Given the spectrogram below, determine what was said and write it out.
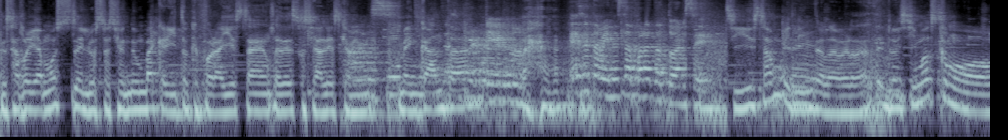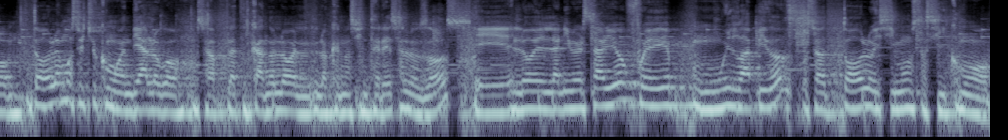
Desarrollamos la ilustración de un vaquerito que por ahí está en redes sociales que a mí me encanta. Súper tierno. Ese también está para tatuarse. Sí, está muy lindo, la verdad. Lo hicimos como, todo lo hemos hecho como en diálogo, o sea, platicando lo, lo que nos interesa a los dos. Eh, lo del aniversario fue muy rápido, o sea, todo lo hicimos así como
